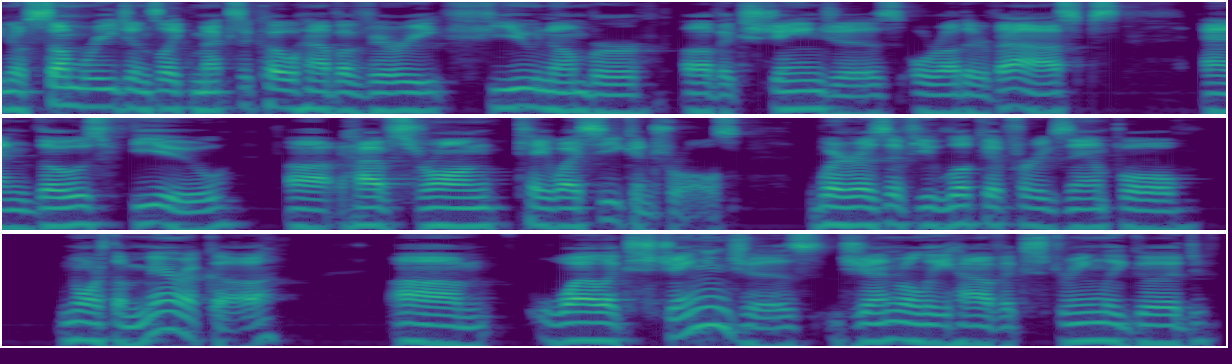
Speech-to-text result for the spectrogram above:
you know some regions like Mexico have a very few number of exchanges or other VASPs, and those few uh, have strong KYC controls. Whereas if you look at, for example, North America, um, while exchanges generally have extremely good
